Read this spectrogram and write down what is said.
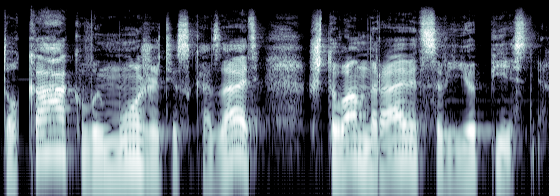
то как вы можете сказать, что вам нравится в ее песнях?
